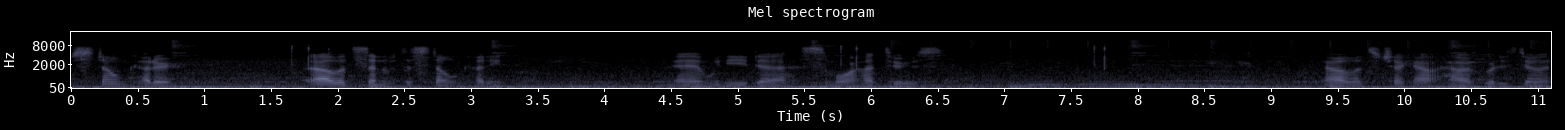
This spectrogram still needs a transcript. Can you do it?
stonecutter, uh, let's send him to stone cutting. And we need uh, some more hunters. Oh, let's check out how everybody's doing.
